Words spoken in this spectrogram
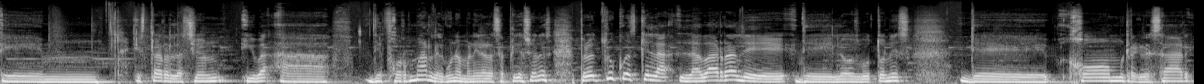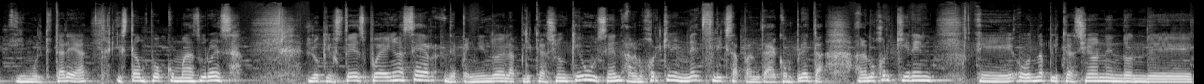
em, esta relación iba a deformar de alguna manera las aplicaciones, pero el truco es que la, barra de, de, los botones de home, regresar y multitarea está un poco más gruesa. Lo que ustedes pueden hacer, dependiendo de la aplicación que usen, a lo mejor quieren Netflix a pantalla completa, a lo mejor quieren eh, una aplicación en donde eh,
